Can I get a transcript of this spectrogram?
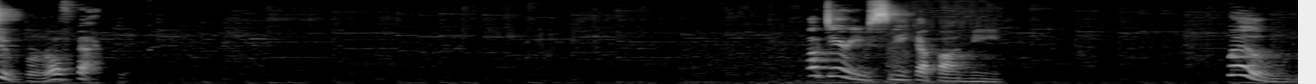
Super effective. How dare you sneak up on me? Rude.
